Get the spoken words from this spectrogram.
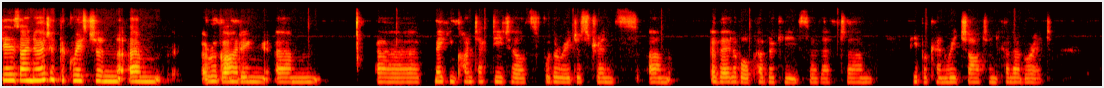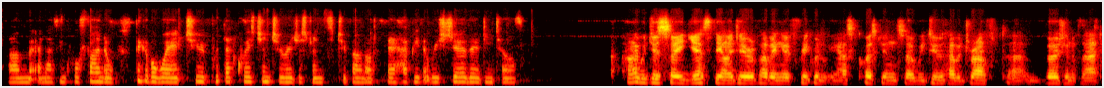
Jez, I noted the question um, regarding um, uh, making contact details for the registrants um, available publicly so that um, people can reach out and collaborate. Um, and I think we'll find a, think of a way to put that question to registrants to find out if they're happy that we share their details. I would just say yes, the idea of having a frequently asked questions, uh, we do have a draft um, version of that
